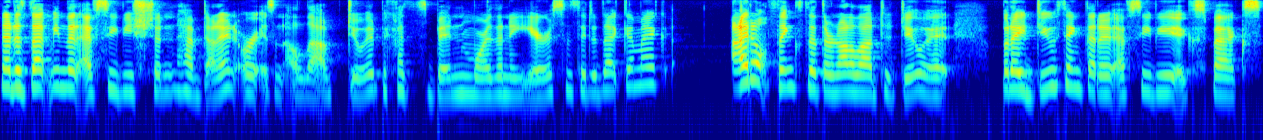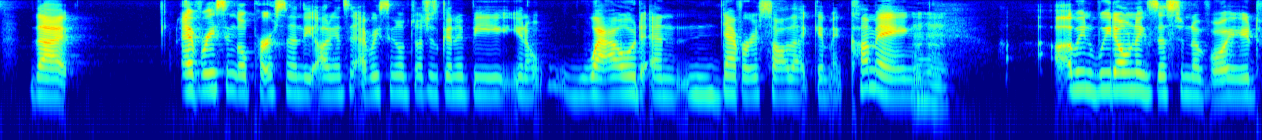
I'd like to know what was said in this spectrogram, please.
Now, does that mean that FCB shouldn't have done it or isn't allowed to do it because it's been more than a year since they did that gimmick? I don't think that they're not allowed to do it, but I do think that if FCB expects that every single person in the audience and every single judge is going to be, you know, wowed and never saw that gimmick coming. Mm-hmm. I mean, we don't exist in a void.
